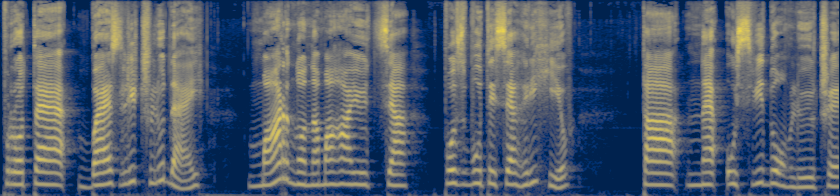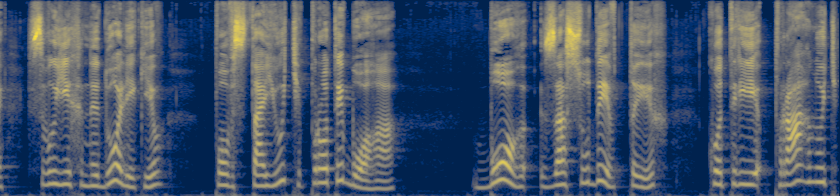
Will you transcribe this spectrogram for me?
Проте безліч людей марно намагаються позбутися гріхів та, не усвідомлюючи своїх недоліків, повстають проти Бога. Бог засудив тих, котрі прагнуть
